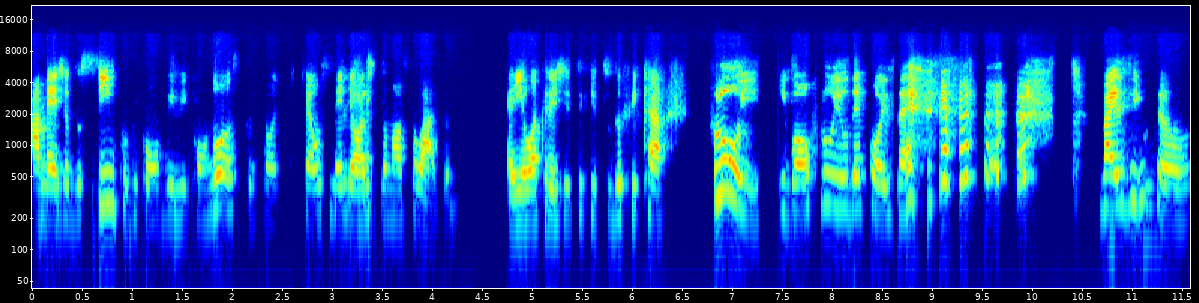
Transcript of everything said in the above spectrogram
a média dos cinco que convivem conosco, então a gente é os melhores do nosso lado. Aí eu acredito que tudo fica flui, igual fluiu depois, né? Mas então,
